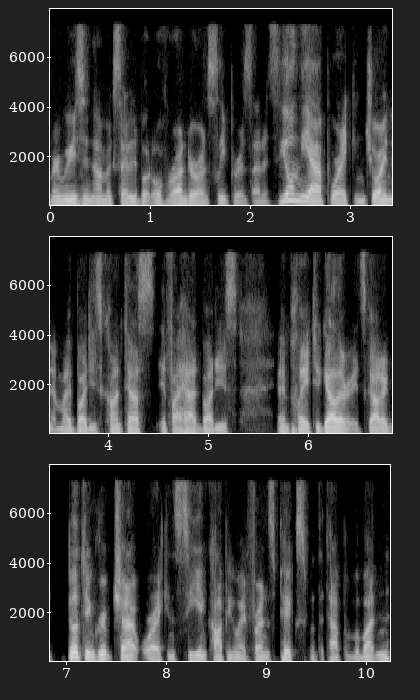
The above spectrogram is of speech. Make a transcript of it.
My reason I'm excited about Over Under on Sleeper is that it's the only app where I can join my buddies' contests if I had buddies and play together. It's got a built-in group chat where I can see and copy my friends' picks with the tap of a button.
